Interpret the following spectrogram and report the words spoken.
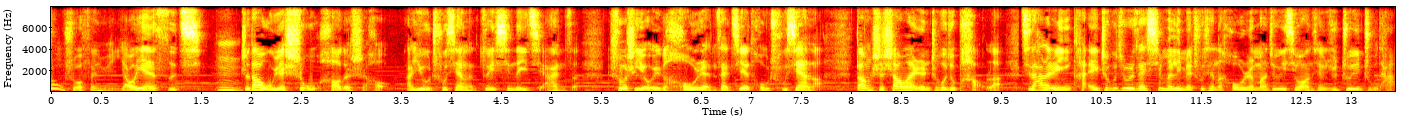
众说纷纭，谣言四起。嗯，直到五月十五号的时候啊，又出现了最新的一起案子，说是有一个猴人在街头出现了，当时上万人之后就跑了，其他的人一看，哎，这不就是在新闻里面出现的猴人吗？就一起往前去追逐他。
